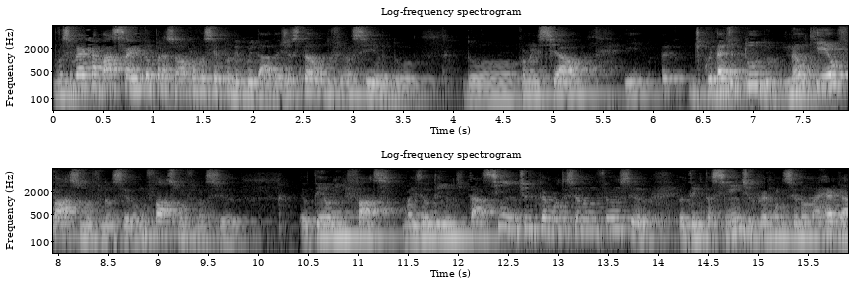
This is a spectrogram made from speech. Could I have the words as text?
você vai acabar saindo do operacional para você poder cuidar da gestão, do financeiro, do, do comercial e de cuidar de tudo. Não que eu faça o meu financeiro, eu não faço o meu financeiro. Eu tenho alguém que faça, mas eu tenho que estar ciente do que está acontecendo no financeiro. Eu tenho que estar ciente do que está acontecendo no RH,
